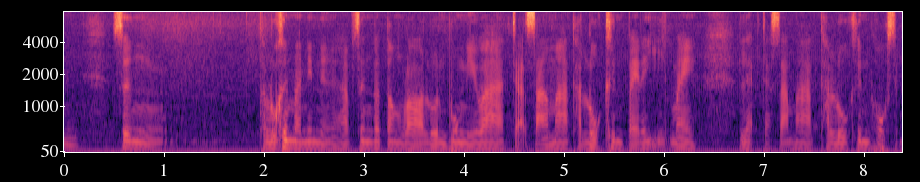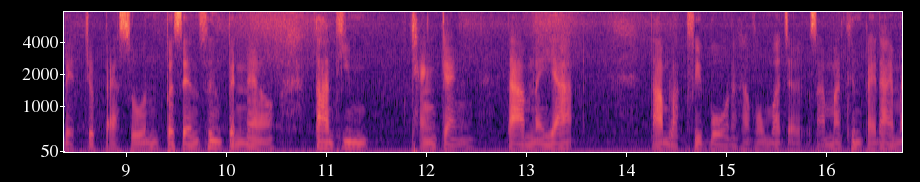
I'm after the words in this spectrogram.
50%ซึ่งทะลุขึ้นมานิดหนึ่งนะครับ ซึ่งก็ต้องรอลุ้นพรุ่งนี้ว่าจะสามารถทะลุขึ้นไปได้อีกไหม และจะสามารถทะลุขึ้น 61.80%ซึ่งเป็นแนวต้านที่แข็งแกร่งตามนัยยะตามหลักฟิโบนะครับ ผมว่าจะสามารถขึ้นไปได้ไหม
